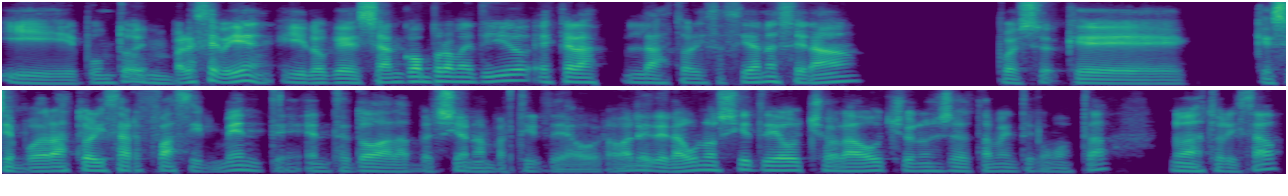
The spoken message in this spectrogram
Y punto, y me parece bien. Y lo que se han comprometido es que las, actualizaciones serán, pues, que, que se podrá actualizar fácilmente entre todas las versiones a partir de ahora, ¿vale? De la 1.7.8 a la 8 no sé exactamente cómo está, no he actualizado,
